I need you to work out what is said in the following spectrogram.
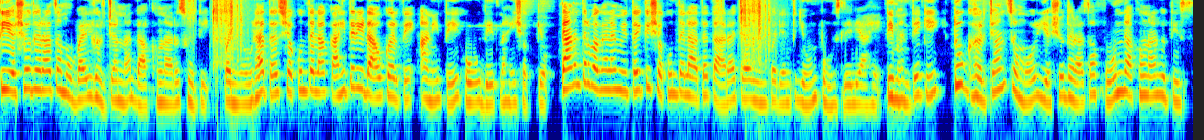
ती यशोधराचा मोबाईल घरच्यांना दाखवणारच होती. पण एवढ्यातच शकुंतला काहीतरी डाव करते आणि ते होऊ देत नाही शक्य. त्यानंतर बघायला मिळतंय की शकुंतला आता तारा रूम पर्यंत येऊन पोहोचलेली आहे. ती म्हणते की तू घरच्यांसमोर यशोधराचा फोन दाखवणार होतीस.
